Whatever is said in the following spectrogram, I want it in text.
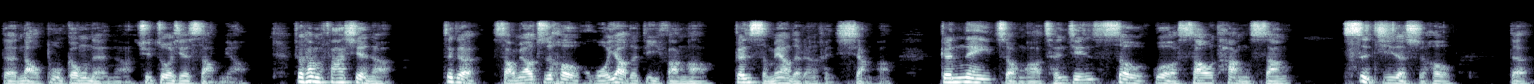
的脑部功能啊去做一些扫描，就他们发现啊，这个扫描之后活跃的地方啊，跟什么样的人很像啊？跟那一种啊，曾经受过烧烫伤刺激的时候的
